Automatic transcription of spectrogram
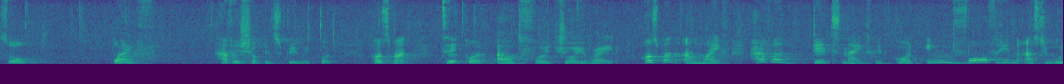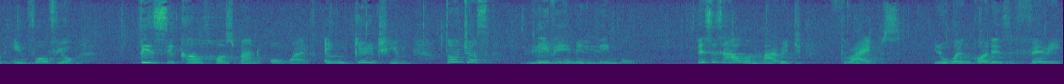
So, wife, have a shopping spree with God. Husband, take God out for a joyride. Husband and wife, have a date night with God. Involve Him as you would involve your physical husband or wife. Engage Him. Don't just leave Him in limbo. This is how a marriage thrives. You know, when God is very,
